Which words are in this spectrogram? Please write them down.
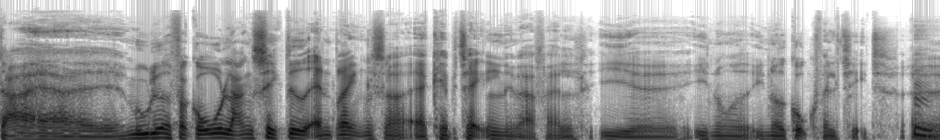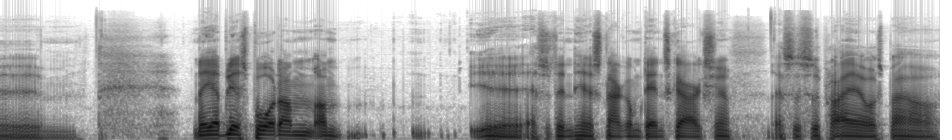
Der er øh, muligheder for gode langsigtede anbringelser af kapitalen i hvert fald i, øh, i, noget, i noget god kvalitet. Mm. Øh, når jeg bliver spurgt om, om øh, altså den her snak om danske aktier, altså så plejer jeg også bare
